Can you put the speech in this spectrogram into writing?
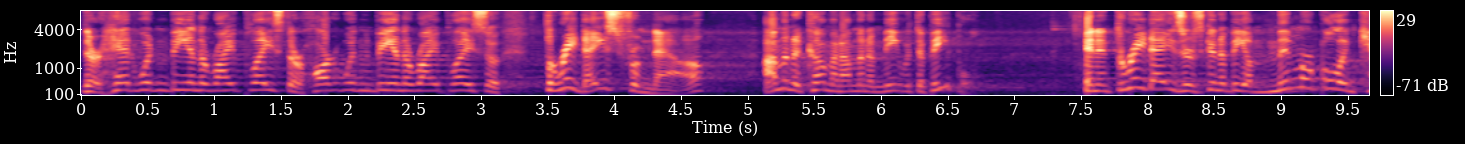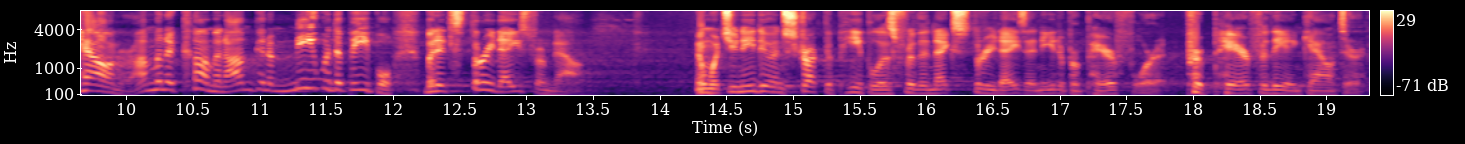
Their head wouldn't be in the right place, their heart wouldn't be in the right place. So, three days from now, I'm going to come and I'm going to meet with the people. And in three days, there's going to be a memorable encounter. I'm going to come and I'm going to meet with the people, but it's three days from now. And what you need to instruct the people is for the next three days, I need to prepare for it, prepare for the encounter.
